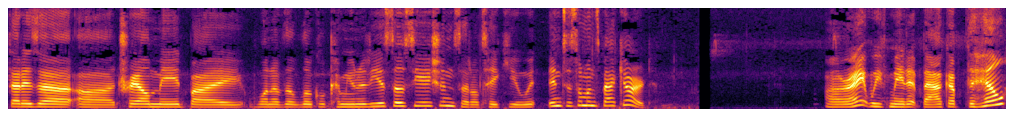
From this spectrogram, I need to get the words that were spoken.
that is a, a, trail made by one of the local community associations that'll take you into someone's backyard. Alright, we've made it back up the hill.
